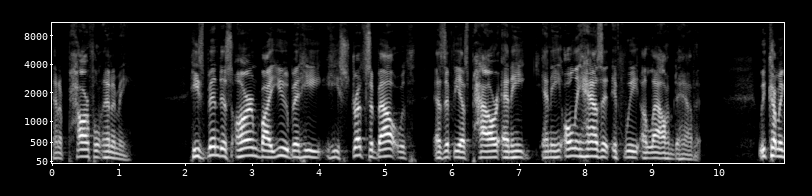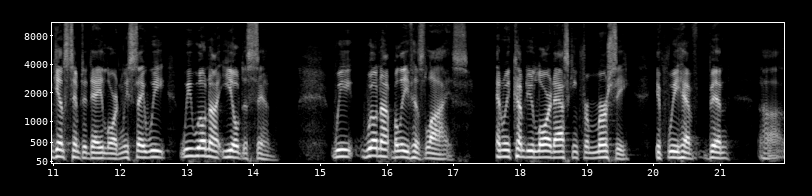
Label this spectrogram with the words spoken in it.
and a powerful enemy. He's been disarmed by you, but he, he struts about with as if he has power, and he and he only has it if we allow him to have it. We come against him today, Lord, and we say we we will not yield to sin. We will not believe his lies. And we come to you, Lord, asking for mercy if we have been uh,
